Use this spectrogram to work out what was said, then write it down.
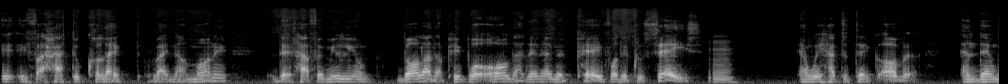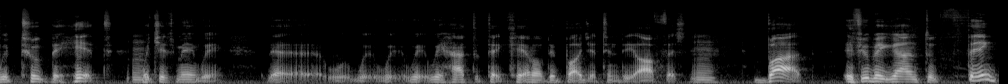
if I had to collect right now money, that half a million dollar that people all that they never pay for the crusades, mm. and we had to take over, and then we took the hit, mm. which is mean we, the, we, we, we, we had to take care of the budget in the office. Mm. But if you began to think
